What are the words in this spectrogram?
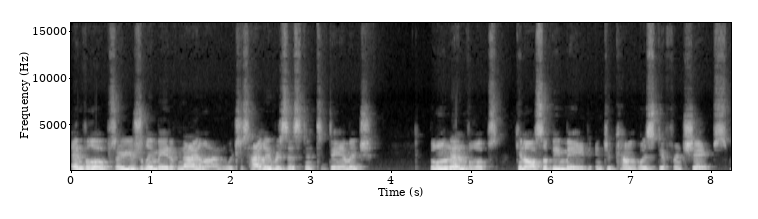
Envelopes are usually made of nylon, which is highly resistant to damage. Balloon envelopes can also be made into countless different shapes.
